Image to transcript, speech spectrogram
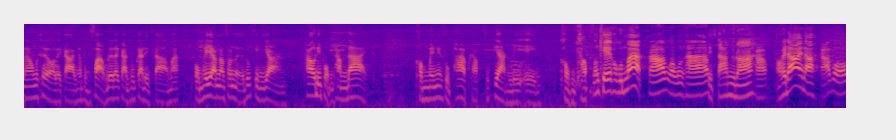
นะไม่เคยออกรายการครับผมฝากด้วยแล้วกันทุกการติดตามมาผมพยายามนำเสนอทุกสิ่งอย่าง เท่าที่ผมทำได้ คอมเมนต์อย่างสุภาพครับ ทุกอย่างดีเอง ขอบคุณครับ น้องเคขอบคุณมาก ครับ ขอบคุณครับ ติดตามอยู่นะ ครับ เอาให้ได้นะ ครับผม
